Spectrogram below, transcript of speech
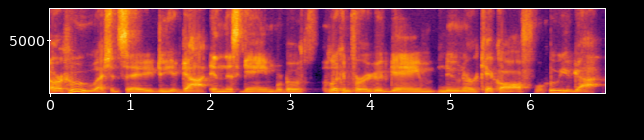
or who I should say do you got in this game? We're both looking for a good game, nooner kickoff. Who you got?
